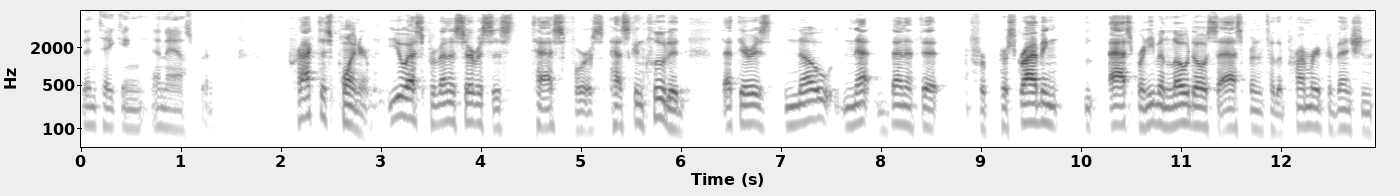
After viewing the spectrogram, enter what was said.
than taking an aspirin. Practice pointer U.S. Preventive Services Task Force has concluded that there is no net benefit for prescribing aspirin, even low dose aspirin, for the primary prevention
